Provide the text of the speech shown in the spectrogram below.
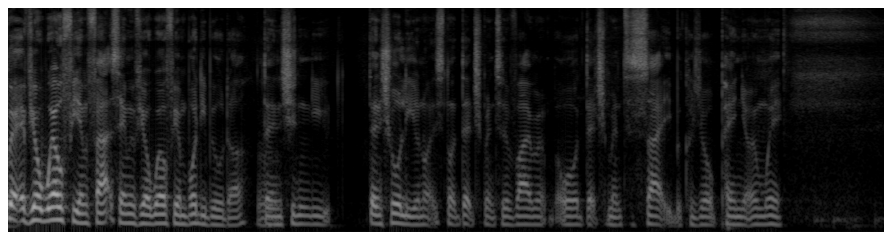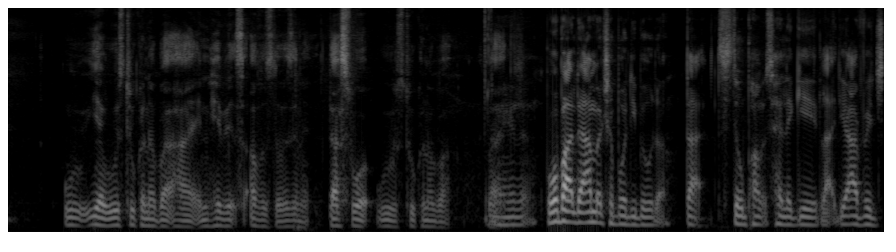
but if you're wealthy and fat, same if you're wealthy and bodybuilder, then mm. shouldn't you? Then surely you're not. It's not detriment to the environment or detriment to society because you're paying your own way. we- yeah, we was talking about how it inhibits others, though, isn't it? That's what we was talking about. Like, You know? But what about the amateur bodybuilder that still pumps hella gear, like your average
